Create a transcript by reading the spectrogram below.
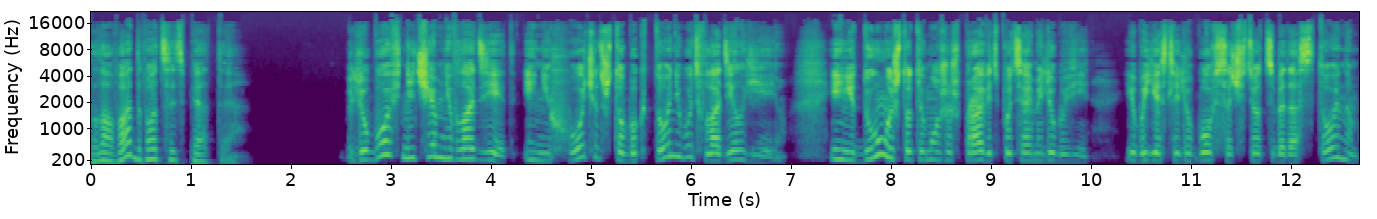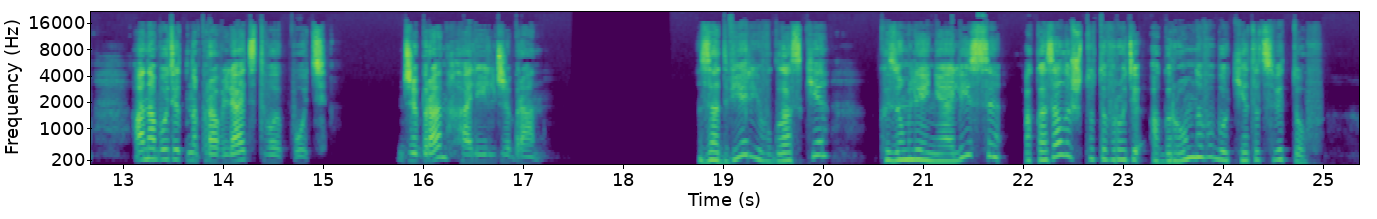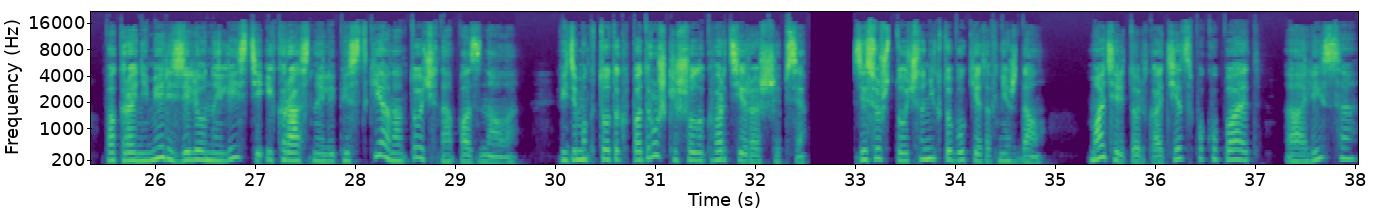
Глава двадцать пятая. Любовь ничем не владеет и не хочет, чтобы кто-нибудь владел ею. И не думай, что ты можешь править путями любви, ибо если любовь сочтет тебя достойным, она будет направлять твой путь. Джибран Халиль Джибран. За дверью в глазке, к изумлению Алисы, оказалось что-то вроде огромного букета цветов. По крайней мере, зеленые листья и красные лепестки она точно опознала. Видимо, кто-то к подружке шел и квартиры ошибся. Здесь уж точно никто букетов не ждал. Матери только отец покупает, а Алиса...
